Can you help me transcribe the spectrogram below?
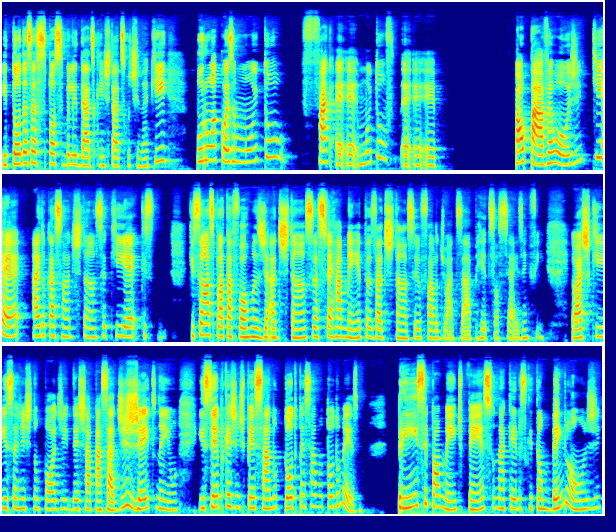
e todas essas possibilidades que a gente está discutindo aqui por uma coisa muito, é, é, muito é, é, é palpável hoje, que é a educação à distância, que, é, que, que são as plataformas de, à distância, as ferramentas à distância, eu falo de WhatsApp, redes sociais, enfim. Eu acho que isso a gente não pode deixar passar de jeito nenhum. E sempre que a gente pensar no todo, pensar no todo mesmo. Principalmente, penso naqueles que estão bem longe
